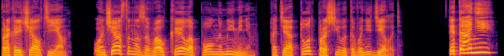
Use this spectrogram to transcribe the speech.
прокричал Тиен. Он часто называл Кэла полным именем, хотя тот просил этого не делать. "Это они?"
